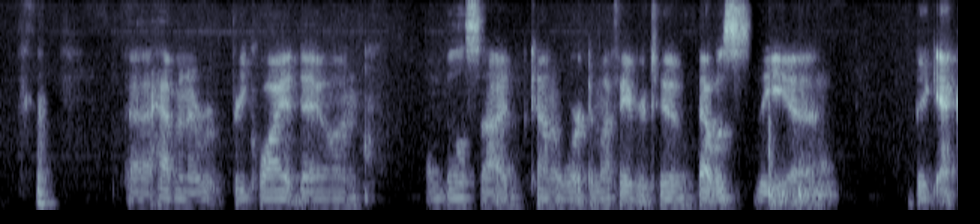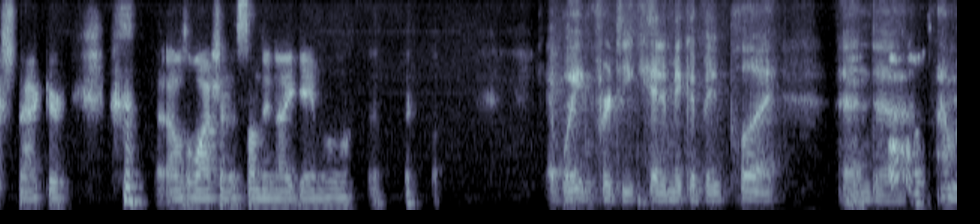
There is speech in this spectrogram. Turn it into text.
uh, having a pretty quiet day on on Bill's side. Kind of worked in my favor too. That was the uh, big X factor. I was watching the Sunday night game. Kept waiting for DK to make a big play. And uh, oh, I'm,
